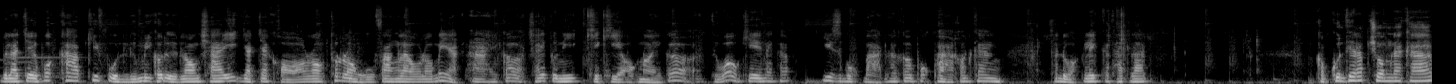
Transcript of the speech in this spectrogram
เวลาเจอพวกคราบขี้ฝุ่น หรือมีคนอื่นลองใช้ อยากจะขอลองทดลองหูฟังเรา เราไม่อยากอาย ก็ใช้ตัวนี้เขี่ยๆออกหน่อยก็ถือว่าโอเคนะครับ 26 บาทแล้วก็พกพาค่อนข้างสะดวกเล็กกระทัดรัดขอบคุณที่รับชมนะครับ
